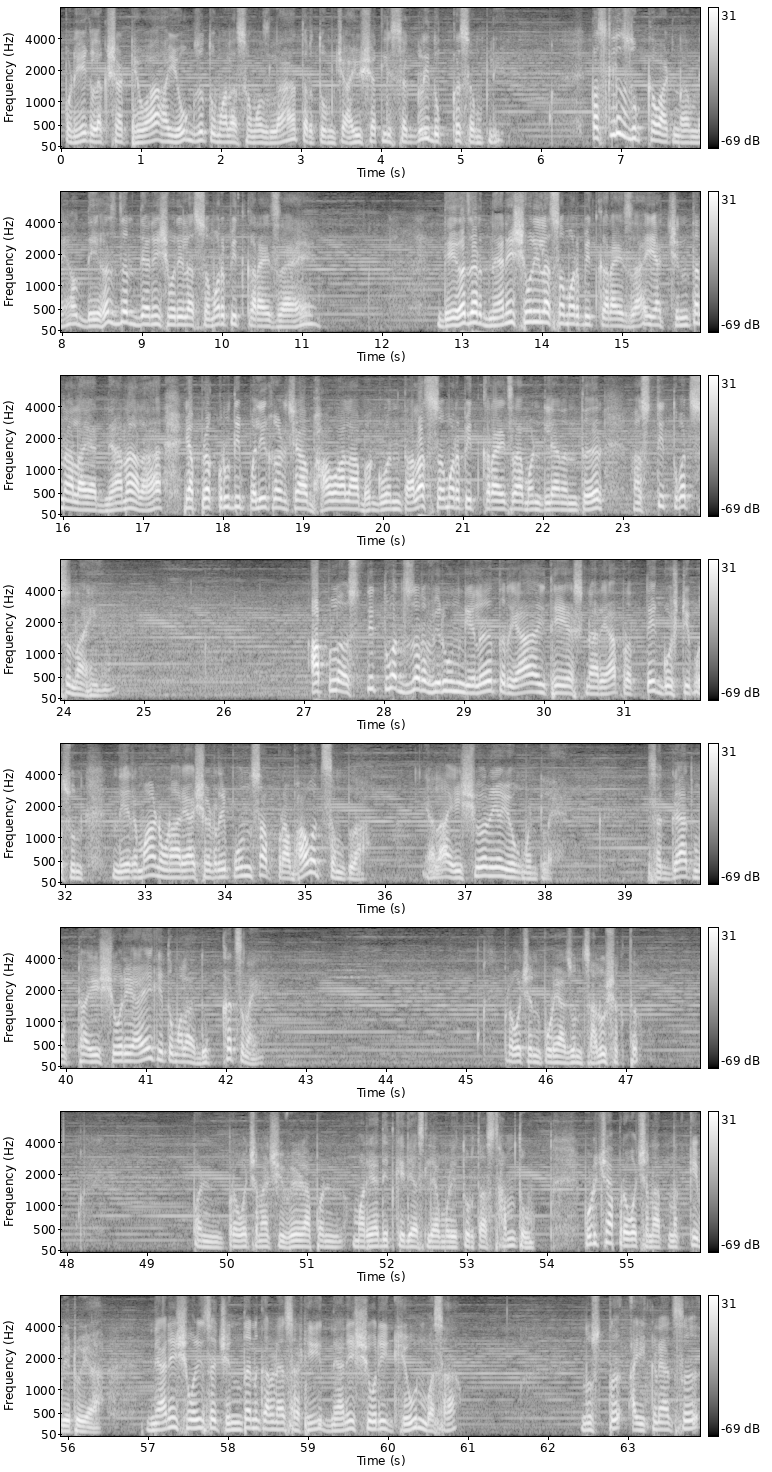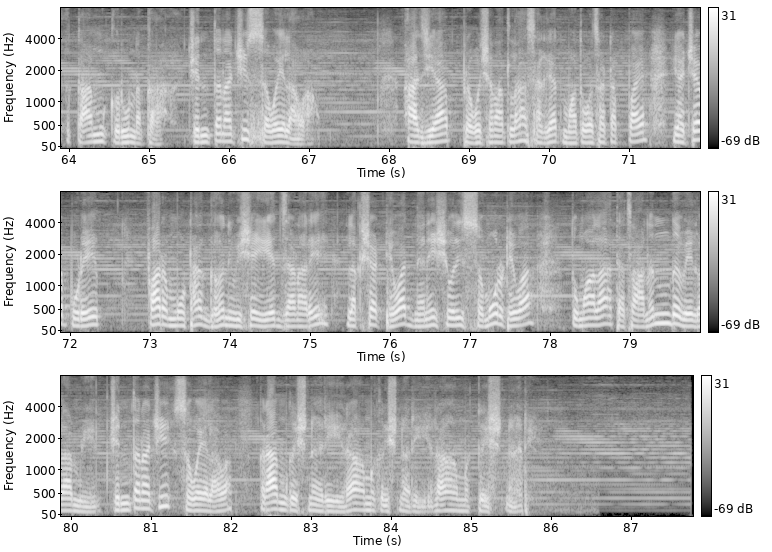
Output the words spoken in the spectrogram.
पण एक लक्षात ठेवा हा योग जर तुम्हाला समजला तर तुमच्या आयुष्यातली सगळी दुःख संपली. कसलंच दुःख वाटणार नाही. अहो देहच जर ज्ञानेश्वरीला समर्पित करायचा आहे देह जर ज्ञानेश्वरीला समर्पित करायचा या चिंतनाला या ज्ञानाला या प्रकृती पलीकडच्या भावाला भगवंताला समर्पित करायचा म्हटल्यानंतर अस्तित्वच नाही. आपलं अस्तित्वच जर विरून गेलं तर या इथे असणाऱ्या प्रत्येक गोष्टीपासून निर्माण होणाऱ्या षडरिपूंचा प्रभावच संपला. याला ऐश्वर योग म्हटलं आहे सगळ्यात मोठा ऐश्वर्य आहे की तुम्हाला दुःखच नाही. प्रवचन पुढे अजून चालू शकतं. पण प्रवचनाची वेळ आपण मर्यादित केली असल्यामुळे तुर्तास थांबतो. पुढच्या प्रवचनात नक्की भेटूया. ज्ञानेश्वरीचं चिंतन करण्यासाठी ज्ञानेश्वरी घेऊन बसा. नुसतं ऐकण्याचं काम करू नका. चिंतनाची सवय लावा. आज या प्रवचनातला सगळ्यात महत्त्वाचा टप्पा आहे. याच्यापुढे फार मोठा घन विषय येत जाणारे लक्षात ठेवा. ज्ञानेश्वरी समोर ठेवा. तुम्हाला त्याचा आनंद वेगळा मिळेल. चिंतनाची सवय लावा. रामकृष्ण हरी रामकृष्ण हरी रामकृष्ण हरी.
